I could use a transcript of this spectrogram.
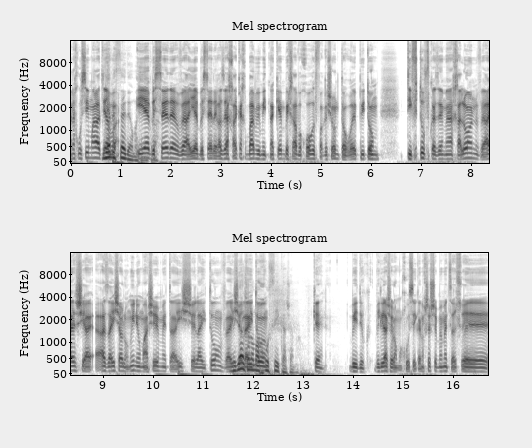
אנחנו עושים על הטיח. יהיה בסדר, יהיה. בסדר, והיהיה בסדר הזה אחר כך בא ומתנקם בך בחורף הראשון, אתה רואה פתאום טפטוף כזה מהחלון, ואז אז האיש האלומיניום מאשים את האיש של האיתום, והאיש של בגלל שלא האיתום... מרחו סיקה שם. כן, בדיוק, בגלל שלא מרחו סיק. אני חושב שבאמת צריך, אה,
